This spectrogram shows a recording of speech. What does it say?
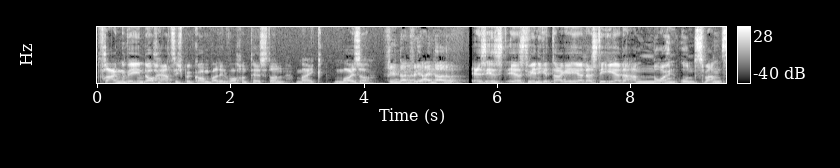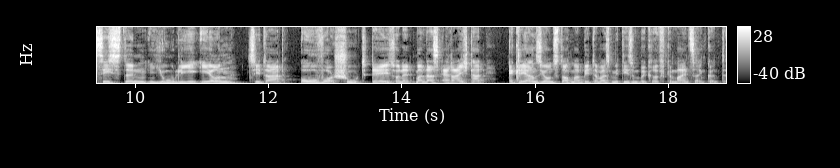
Fragen wir ihn doch. Herzlich willkommen bei den Wochentestern Mike Mäuser. Vielen Dank für die Einladung. Es ist erst wenige Tage her, dass die Erde am 29. Juli ihren, Zitat, Overshoot Day, so nennt man das, erreicht hat. Erklären Sie uns doch mal bitte, was mit diesem Begriff gemeint sein könnte.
